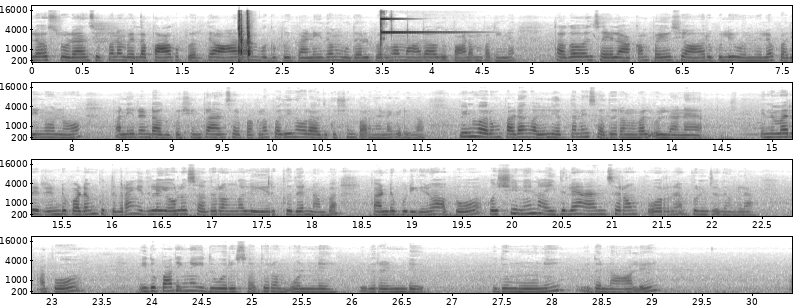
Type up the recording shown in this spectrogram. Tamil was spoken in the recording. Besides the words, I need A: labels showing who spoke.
A: ஹலோ ஸ்டூடெண்ட்ஸ் இப்போ நம்ம இதில் பார்க்க போகிறது ஆறாம் வகுப்பு கணிதம் முதல் பருவம். ஆறாவது பாடம் பார்த்திங்கன்னா தகவல் செயலாக்கம் பயிற்சி ஆறு புள்ளி ஒன்றில் பதினொன்று பன்னிரெண்டாவது கொஷினுக்கு ஆன்சர் பார்க்கலாம். பதினோராவது கொஷின் பாருங்கள் என்ன கேட்டுக்கலாம் பின்வரும் படங்களில் எத்தனை சதுரங்கள் உள்ளன? இந்த மாதிரி ரெண்டு படம் கொடுத்துக்குறாங்க இதில் எவ்வளோ சதுரங்கள் இருக்குதுன்னு நம்ம கண்டுபிடிக்கணும். அப்போது கொஷினு நான் இதில் ஆன்சரும் போடுறேன். புரிஞ்சுதுங்களா? அப்போது இது பார்த்திங்கன்னா இது ஒரு சதுரம். ஒன்று இது ரெண்டு இது மூணு இது நாலு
